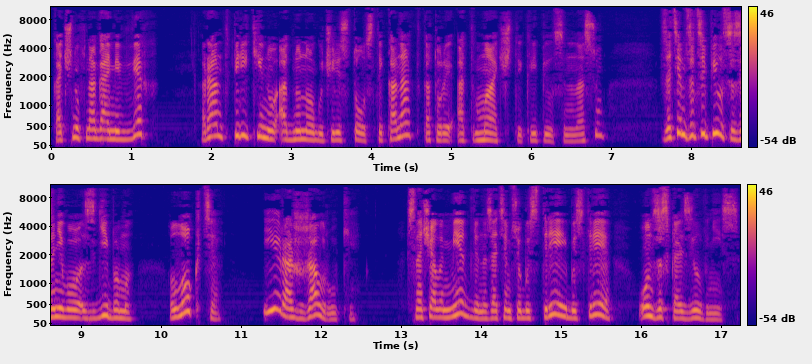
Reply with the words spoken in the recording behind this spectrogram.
Качнув ногами вверх, Ранд перекинул одну ногу через толстый канат, который от мачты крепился на носу, затем зацепился за него сгибом локтя и разжал руки. Сначала медленно, затем все быстрее и быстрее он заскользил вниз.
